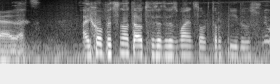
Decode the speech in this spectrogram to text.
yeah, that's I hope it's not outfitted with mines or torpedoes. No,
